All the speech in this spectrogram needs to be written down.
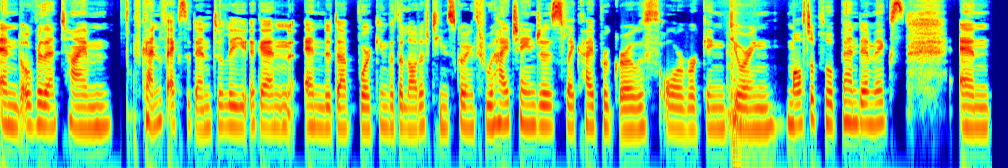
And over that time, kind of accidentally again ended up working with a lot of teams going through high changes like hyper growth or working during multiple pandemics. And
